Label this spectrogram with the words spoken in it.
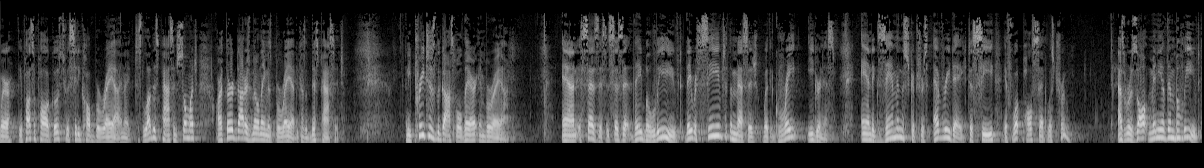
where the apostle Paul goes to a city called Berea, and I just love this passage so much. Our third daughter's middle name is Berea because of this passage. And he preaches the gospel there in Berea. And it says this, it says that they believed, they received the message with great eagerness and examined the scriptures every day to see if what Paul said was true. As a result, many of them believed,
